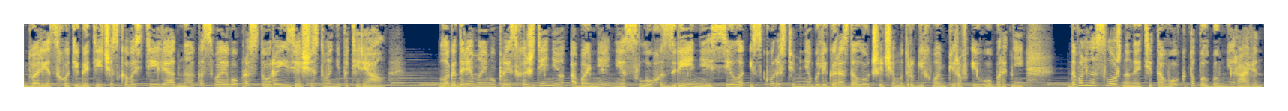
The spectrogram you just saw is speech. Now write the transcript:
Дворец хоть и готического стиля, однако своего простора и изящества не потерял – Благодаря моему происхождению обоняние, слух, зрение, сила и скорость у меня были гораздо лучше, чем у других вампиров и оборотней. Довольно сложно найти того, кто был бы мне равен.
